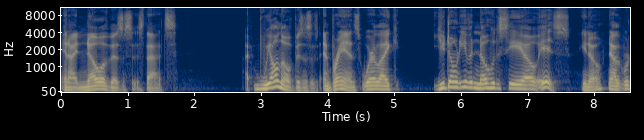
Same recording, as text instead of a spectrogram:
and I know of businesses that we all know of businesses and brands where like you don't even know who the CEO is. You know, now we're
